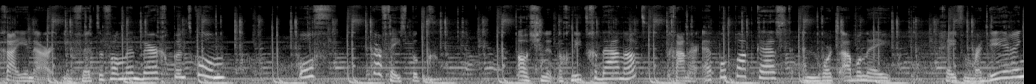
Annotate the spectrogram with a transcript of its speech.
ga je naar yvettevandenberg.com of naar Facebook. Als je het nog niet gedaan had, ga naar Apple Podcast en word abonnee. Geef een waardering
